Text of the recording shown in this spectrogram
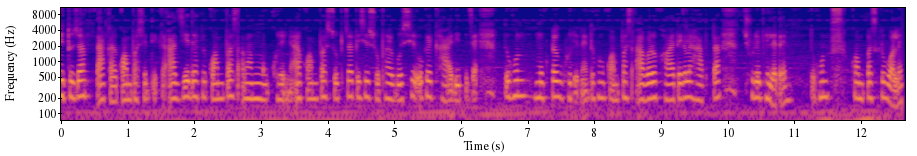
ঋতুজা তাকায় কম্পাসের দিকে। আর যে দেখে কম্পাস আমার মুখ ঘুরে নেয় আর কম্পাস চুপচাপ এসে সোফায় বসে ওকে খাইয়ে দিতে যায়। তখন মুখটা ঘুরে নেয়। তখন কম্পাস আবারও খাওয়াতে গেলে হাতটা ছুঁড়ে ফেলে দেয়। তখন কম্পাসকে বলে,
